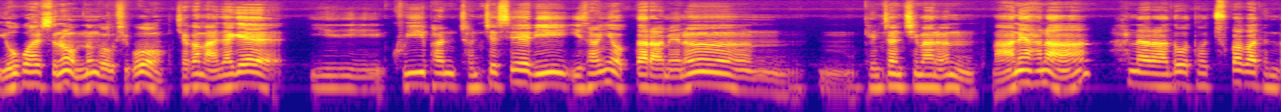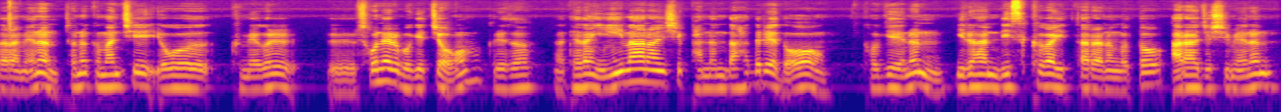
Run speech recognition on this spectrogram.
요구할 수는 없는 것이고 제가 만약에 이 구입한 전체 셀이 이상이 없다라면은 음, 괜찮지만은 만에 하나 하나라도 더 추가가 된다라면은 저는 그만치 요 금액을 그, 손해를 보겠죠. 그래서 어, 대당 2만 원씩 받는다 하더라도 거기에는 이러한 리스크가 있다라는 것도 알아주시면은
